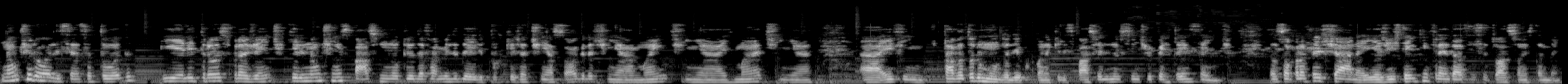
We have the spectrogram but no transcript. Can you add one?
não tirou a licença toda e ele trouxe pra gente que ele não tinha espaço no núcleo da família dele, porque já tinha a sogra, tinha a mãe, tinha a irmã, tinha ah, enfim, tava todo mundo ali ocupando aquele espaço ele não se sentiu pertencente. Então, só para fechar, né? E a gente tem que enfrentar essas situações também.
